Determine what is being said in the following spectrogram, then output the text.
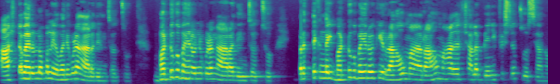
ఆ అష్టభైరవు లోపల ఎవరిని కూడా ఆరాధించవచ్చు? భట్టుకు భైరవుని కూడా ఆరాధించవచ్చు. ప్రత్యేకంగా ఈ భట్టుకు భైరవుకి రాహు మహా రాహు మహాదశ చాలా బెనిఫిట్స్ చూశాను.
